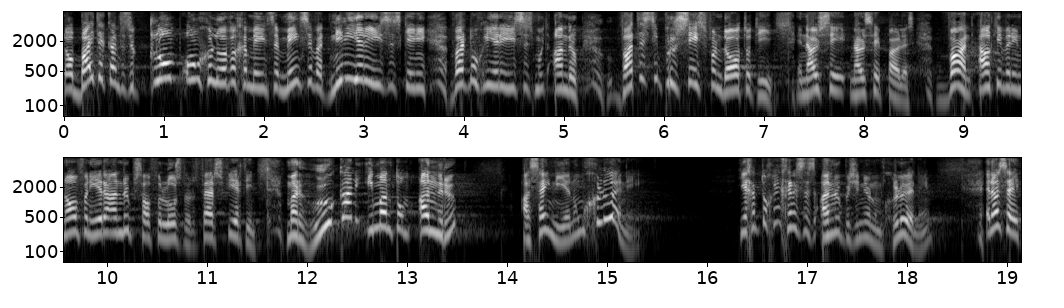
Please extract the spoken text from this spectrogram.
Daar buitekant is 'n klomp ongelowige mense, mense wat nie die Here Jesus ken nie, wat nog die Here Jesus moet aanroep. Wat is die proses van daar tot hier? En nou sê nou sê Paulus, want elkeen wat die naam van die Here aanroep, sal verlos word. Vers 14. Maar hoe kan iemand hom aanroep as hy nie in hom glo nie? Jy gaan tog nie Christus aanroep as jy nie in hom glo nie. En dan sê hy,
